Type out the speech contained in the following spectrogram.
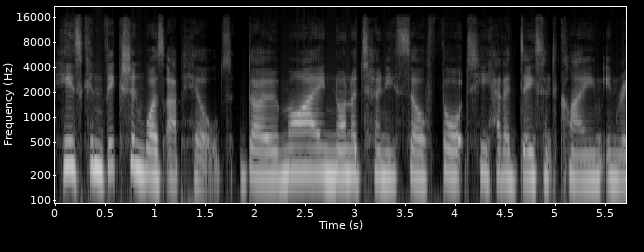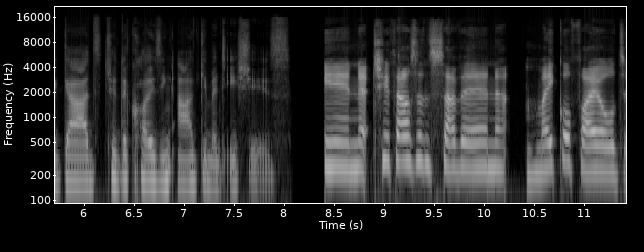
His conviction was upheld, though my non attorney self thought he had a decent claim in regards to the closing argument issues. In 2007, Michael filed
